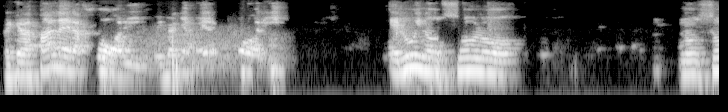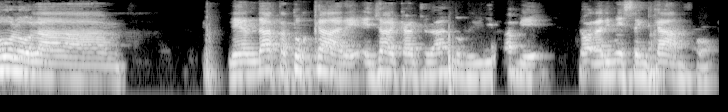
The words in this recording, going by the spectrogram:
perché la palla era fuori, era fuori e lui non solo, non solo la, le è andata a toccare e già il calcio d'angolo gli dice vabbè, no, l'ha rimessa in campo.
